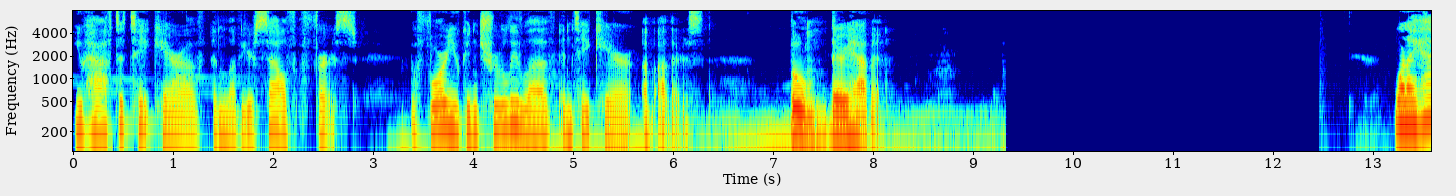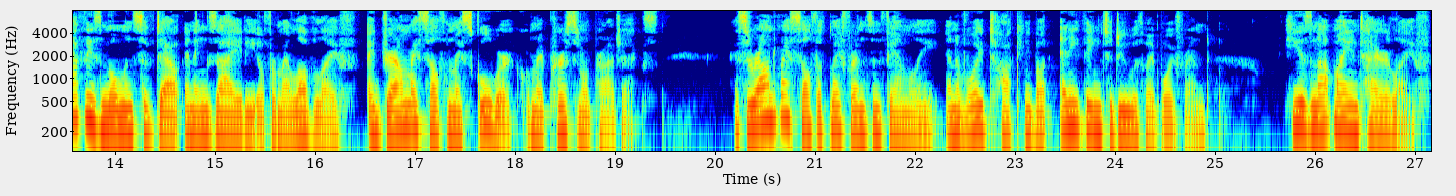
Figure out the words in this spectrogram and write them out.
you have to take care of and love yourself first before you can truly love and take care of others. Boom, there you have it. When I have these moments of doubt and anxiety over my love life, I drown myself in my schoolwork or my personal projects. I surround myself with my friends and family and avoid talking about anything to do with my boyfriend. He is not my entire life.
